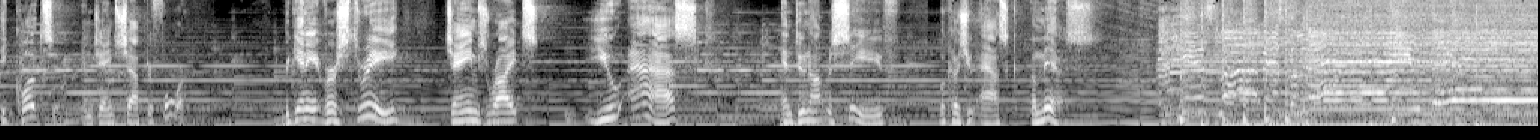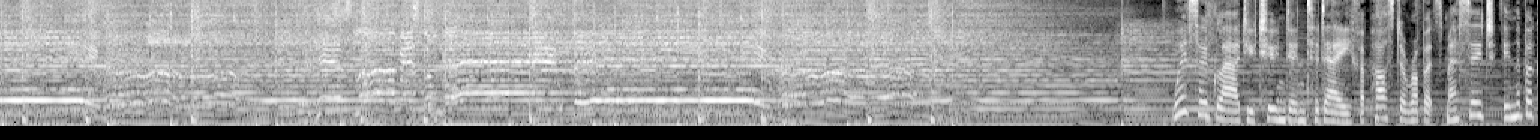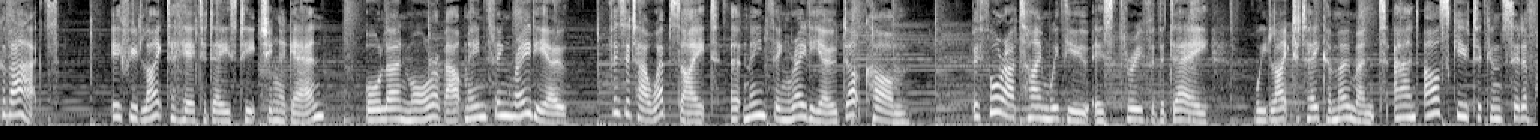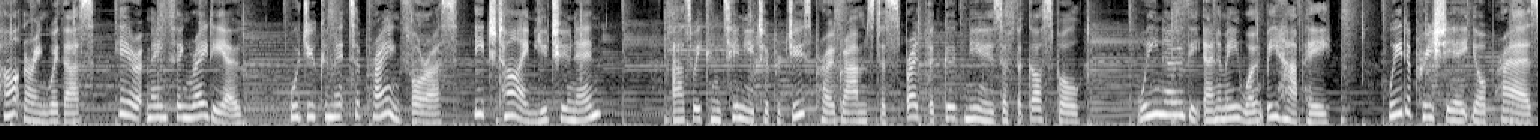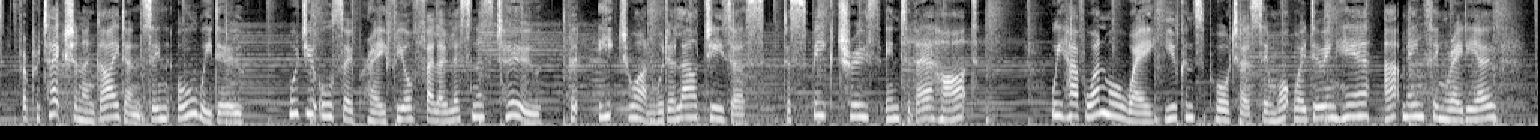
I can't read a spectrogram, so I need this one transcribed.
He quotes it in James chapter 4. Beginning at verse 3, James writes, You ask and do not receive because you ask amiss. His love is the main thing. His love is the main thing. We're so glad you tuned in today for Pastor Robert's message in the book of Acts. If you'd like to hear today's teaching again or learn more about Main Thing Radio, visit our website at mainthingradio.com. Before our time with you is through for the day, we'd like to take a moment and ask you to consider partnering with us here at Main Thing Radio. Would you commit to praying for us each time you tune in? As we continue to produce programs to spread the good news of the gospel, we know the enemy won't be happy. We'd appreciate your prayers for protection and guidance in all we do. Would you also pray for your fellow listeners too, that each one would allow Jesus to speak truth into their heart? We have one more way you can support us in what we're doing here at Main Thing Radio,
